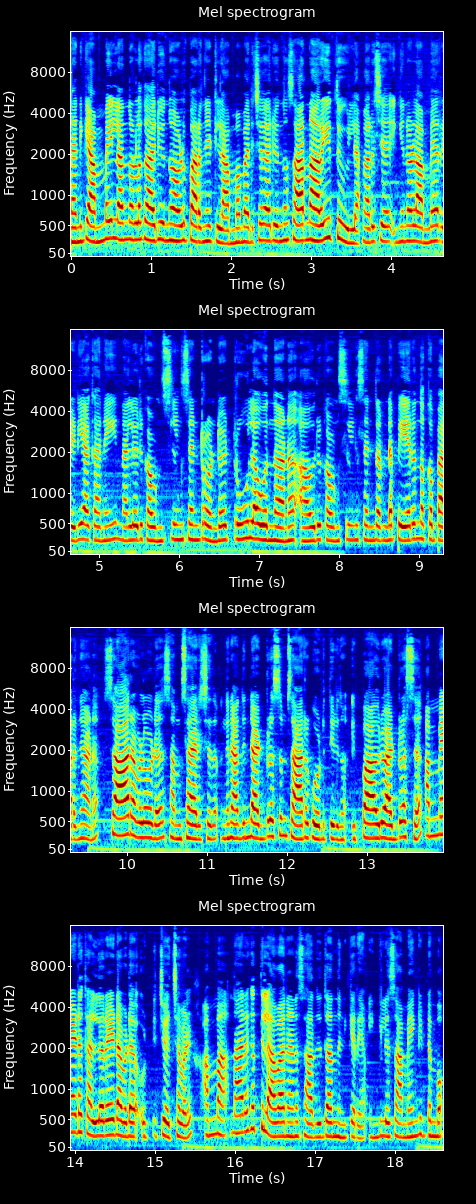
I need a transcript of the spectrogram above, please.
തനിക്ക് അമ്മയില്ല എന്നുള്ള കാര്യമൊന്നും അവൾ പറഞ്ഞിട്ടില്ല. അമ്മ മരിച്ച കാര്യമൊന്നും സാറിന് അറിയത്തുമില്ല. മറിച്ച് ഇങ്ങനെയുള്ള അമ്മയെ റെഡിയാക്കാനായി നല്ലൊരു കൗൺസിലിംഗ് സെന്റർ ഉണ്ട്. ട്രൂ ലവ് എന്നാണ് ആ ഒരു കൗൺസിലിംഗ് സെന്ററിന്റെ പേരെന്നൊക്കെ പറഞ്ഞാണ് സാർ അവളോട് സംസാരിച്ചത്. അങ്ങനെ അതിന്റെ അഡ്രസ്സും സാർ കൊടുത്തിരുന്നു. ഇപ്പൊ ആ ഒരു അഡ്രസ്സ് അമ്മയുടെ കല്ലറയുടെ അവിടെ ഒട്ടിച്ചു വെച്ചവൾ അമ്മ നരകത്തിലാവാനാണ് സാധ്യത എന്ന് എനിക്കറിയാം. എങ്കിലും സമയം കിട്ടുമ്പോൾ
